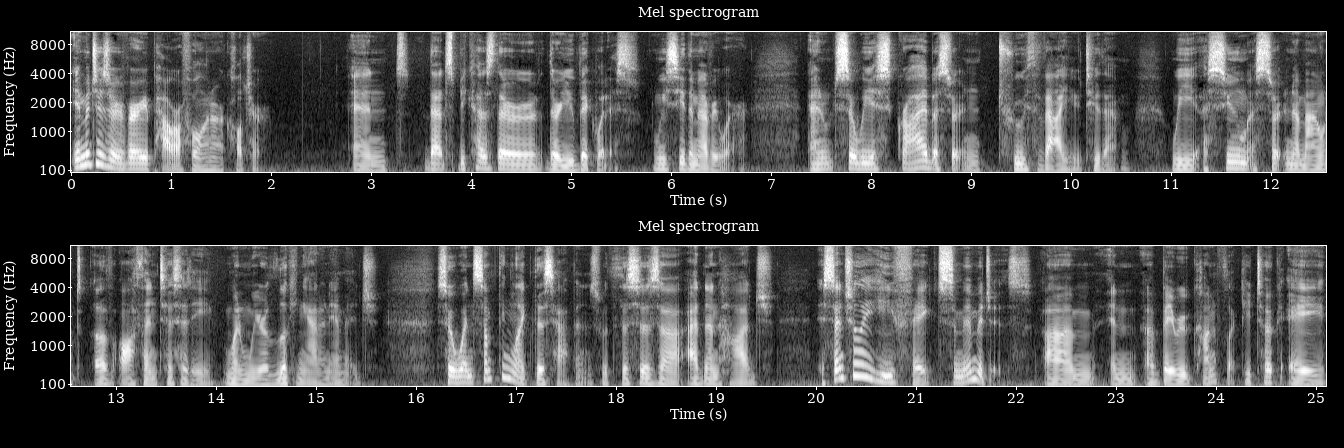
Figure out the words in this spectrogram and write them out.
Images are very powerful in our culture. And that's because they're, they're ubiquitous. We see them everywhere. And so we ascribe a certain truth value to them. We assume a certain amount of authenticity when we are looking at an image. So when something like this happens, with this is uh, Adnan Hajj, essentially he faked some images um, in a Beirut conflict. He took a,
